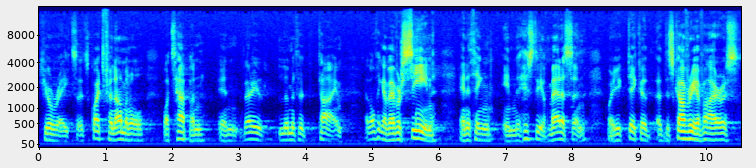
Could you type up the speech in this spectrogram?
cure rate. So it's quite phenomenal what's happened in very limited time. I don't think I've ever seen anything in the history of medicine where you take a, a discovery of virus,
